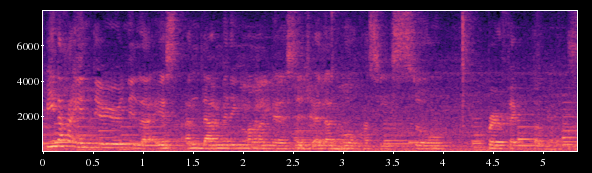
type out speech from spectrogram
pinaka-interior nila is ang dami ring mga message and advocacies. So, perfect to guys.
